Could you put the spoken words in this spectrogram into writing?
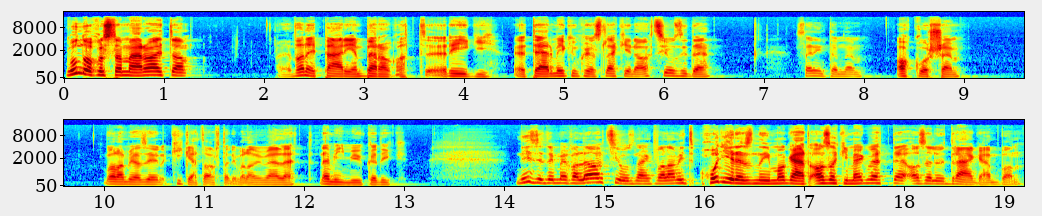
Gondolkoztam már rajta, van egy pár ilyen beragadt régi termékünk, hogy azt le kéne akciózni, de szerintem nem. Akkor sem. Valami azért ki kell tartani valami mellett. Nem így működik. Nézzétek meg, ha leakcióznánk valamit, hogy érezné magát az, aki megvette, azelőtt drágábban.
